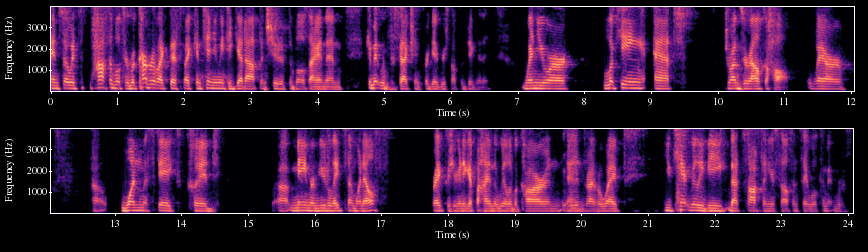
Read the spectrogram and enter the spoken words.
and so it's possible to recover like this by continuing to get up and shoot at the bullseye and then commit with perfection, forgive yourself with dignity. When you are looking at drugs or alcohol, where uh, one mistake could uh, maim or mutilate someone else, right? Because you're going to get behind the wheel of a car and, mm-hmm. and drive away. You can't really be that soft on yourself and say, well, commit with,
